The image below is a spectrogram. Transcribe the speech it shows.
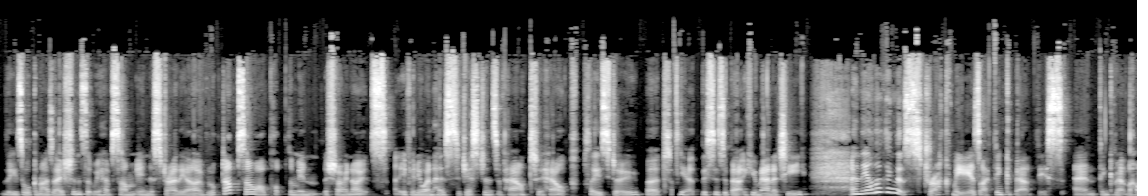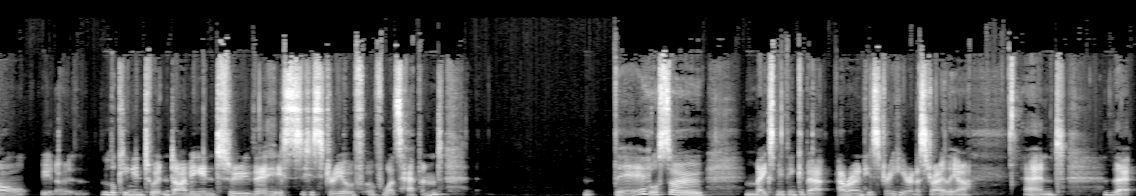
these organisations that we have some in Australia I've looked up, so I'll pop them in the show notes. If anyone has suggestions of how to help, please do. But yeah, this is about humanity. And the other thing that struck me as I think about this and think about the whole, you know, looking into it and diving into the his, history of, of what's happened there also makes me think about our own history here in Australia and that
